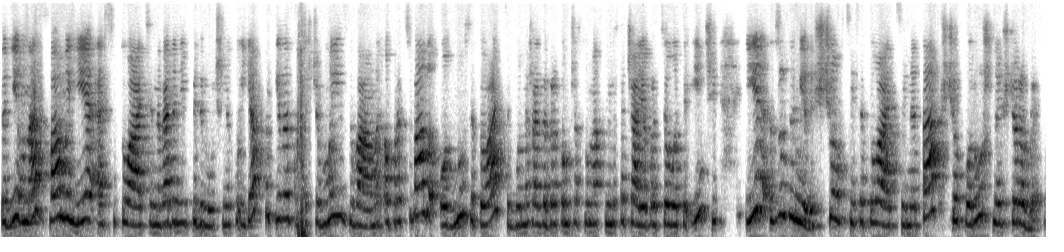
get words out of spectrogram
Тоді у нас з вами є е, ситуації, наведені в підручнику. І я б хотіла, щоб ми з вами опрацювали одну ситуацію, бо, на жаль, за браком часу у нас не вистачає опрацьовувати інші, і зрозуміли, що в цій ситуації не так, що порушено і що робити.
